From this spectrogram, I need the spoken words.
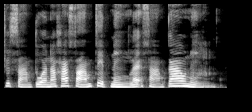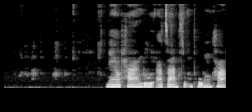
ชุด 3 ตัวนะคะ 371 และ 391 แนวทางโดยอาจารย์สมพงษ์ค่ะ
